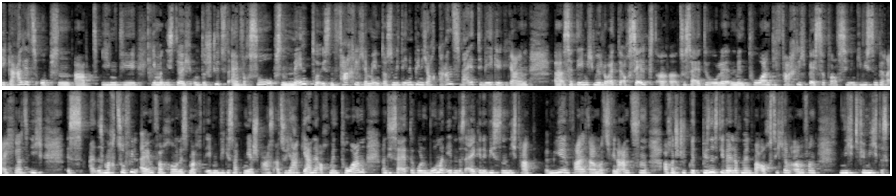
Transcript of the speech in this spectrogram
egal jetzt, ob es eine Art irgendwie jemand ist, der euch unterstützt, einfach so, ob es ein Mentor ist, ein fachlicher Mentor. Also mit denen bin ich auch ganz weite Wege gegangen, äh, seitdem ich mir Leute auch selbst äh, zur Seite hole, Mentoren, die fachlich besser drauf sind in gewissen Bereichen als ich. Es, es macht so viel einfacher und es macht eben, wie gesagt, mehr Spaß. Also ja, gerne auch Mentoren an die Seite holen, wo man eben das eigene Wissen nicht hat. Bei mir im Fall damals Finanzen, auch ein Stück weit Business Development war auch sicher am Anfang nicht für mich das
